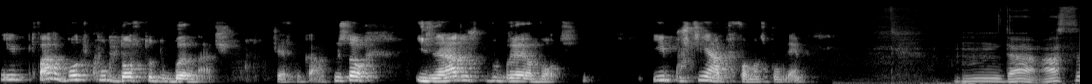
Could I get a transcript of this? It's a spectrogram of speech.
И това работи по доста добър начин, честно казвам. В смисъл, изненадващо добре работи. И почти няма перформанс проблеми. Да, аз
